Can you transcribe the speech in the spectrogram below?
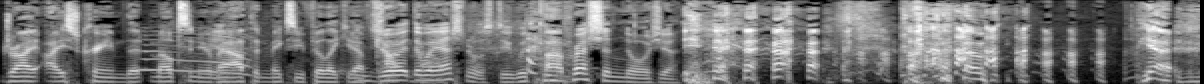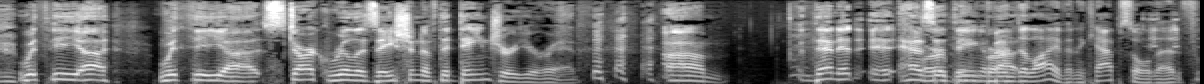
dry ice cream that melts in your mouth and makes you feel like you have Enjoy it the cotton way mouth. astronauts do with compression nausea. Yeah, with the uh, with the uh, stark realization of the danger you're in. Um, then it, it has or a being thing burned about alive in a capsule that f-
